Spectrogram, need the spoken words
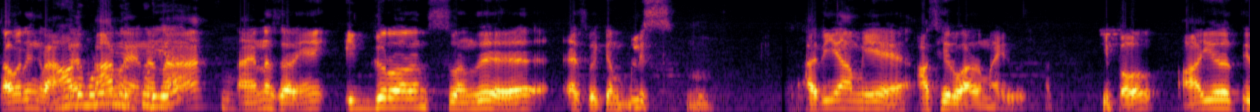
தவறுங்கிறாங்க. காரணம் என்னன்னா நான் என்ன சொல்றேன்? இக்னோரன்ஸ் வந்து has become bliss. ம், அறியாமையே ஆசீர்வாதம் ஆயிடுது இப்போ ஆயிரத்தி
